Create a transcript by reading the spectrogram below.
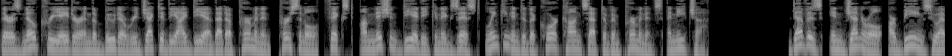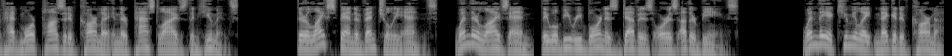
there is no creator and the Buddha rejected the idea that a permanent, personal, fixed, omniscient deity can exist, linking into the core concept of impermanence anicca. Devas, in general, are beings who have had more positive karma in their past lives than humans. Their lifespan eventually ends. When their lives end, they will be reborn as devas or as other beings. When they accumulate negative karma,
